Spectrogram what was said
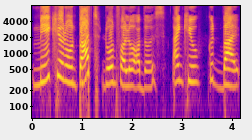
make your own path, don't follow others. Thank you. Goodbye.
